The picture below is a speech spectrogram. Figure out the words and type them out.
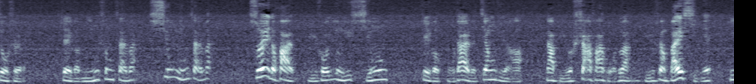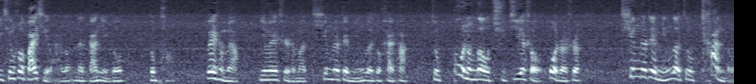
就是这个名声在外，凶名在外。所以的话，比如说用于形容这个古代的将军啊，那比如杀伐果断，比如像白起，一听说白起来了，那赶紧都都跑。为什么呀？因为是什么？听着这名字就害怕，就不能够去接受，或者是听着这名字就颤抖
